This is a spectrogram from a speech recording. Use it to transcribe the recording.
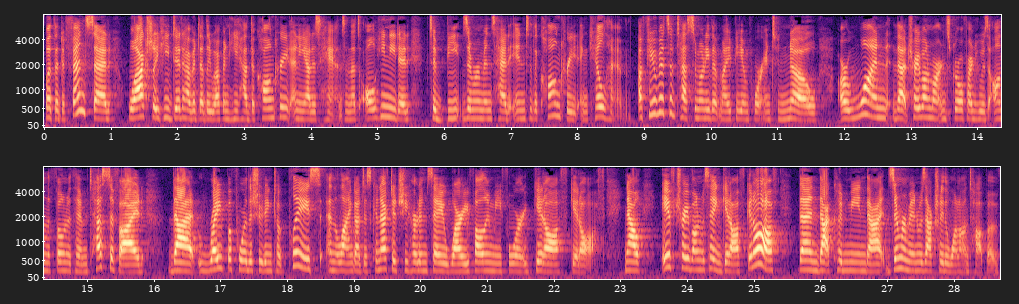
but the defense said, well, actually, he did have a deadly weapon. He had the concrete and he had his hands, and that's all he needed to beat Zimmerman's head into the concrete and kill him. A few bits of testimony that might be important to know are one, that Trayvon Martin's girlfriend, who was on the phone with him, testified that right before the shooting took place and the line got disconnected, she heard him say, Why are you following me for? Get off, get off. Now, if Trayvon was saying, Get off, get off, then that could mean that Zimmerman was actually the one on top of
